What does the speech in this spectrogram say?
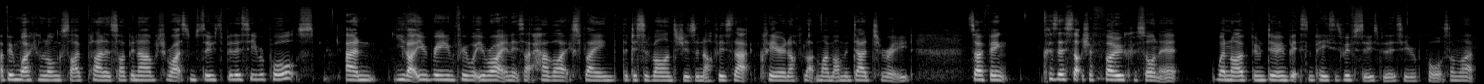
I've been working alongside planners, so I've been able to write some suitability reports. And you like you're reading through what you're writing. It's like, have I explained the disadvantages enough? Is that clear enough, like my mum and dad to read? So I think because there's such a focus on it, when I've been doing bits and pieces with suitability reports, I'm like,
